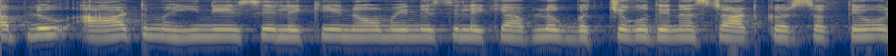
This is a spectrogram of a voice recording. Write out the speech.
आप लोग आठ महीने से लेके नौ महीने से लेके आप लोग बच्चों को देना स्टार्ट कर सकते हो।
